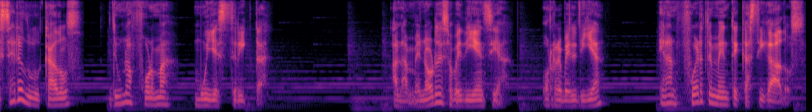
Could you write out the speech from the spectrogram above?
ser educados de una forma muy estricta. A la menor desobediencia o rebeldía eran fuertemente castigados.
